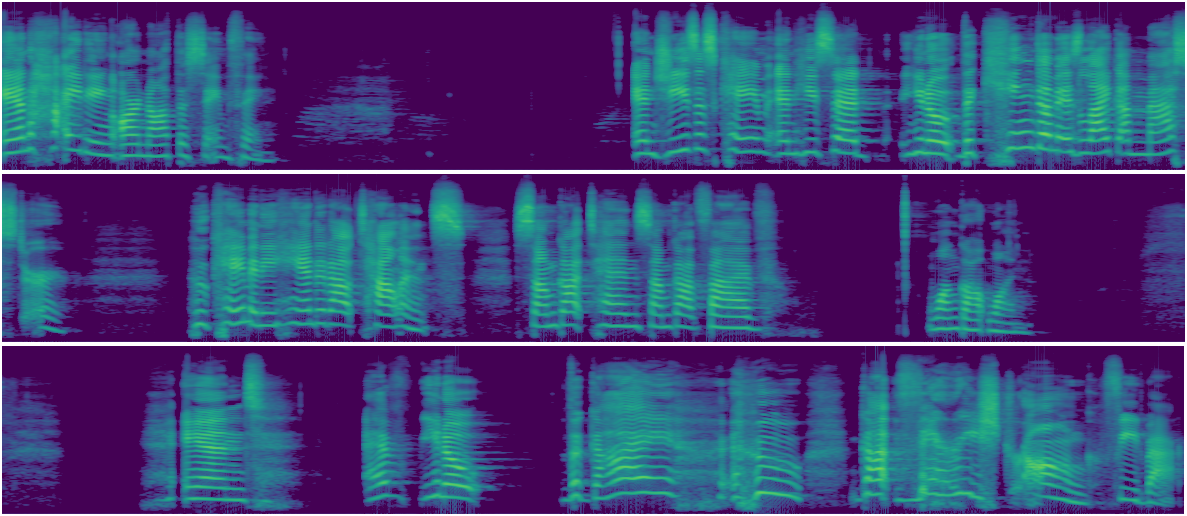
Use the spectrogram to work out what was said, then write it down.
and hiding are not the same thing. And Jesus came and he said, You know, the kingdom is like a master who came and he handed out talents. Some got 10, some got five, one got one. And, every, you know, the guy who got very strong feedback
